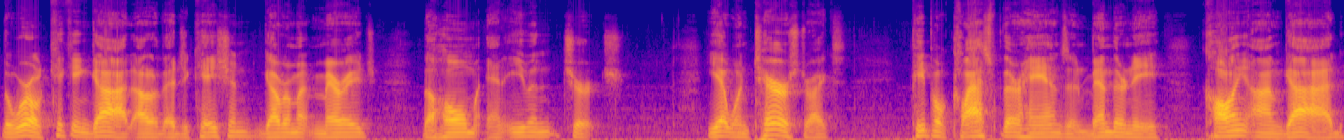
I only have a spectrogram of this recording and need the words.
the world kicking God out of education, government, marriage, the home, and even church. Yet when terror strikes, people clasp their hands and bend their knee, calling on God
